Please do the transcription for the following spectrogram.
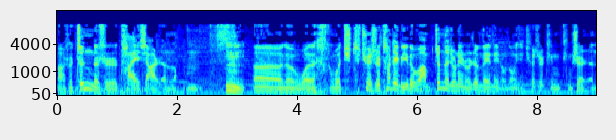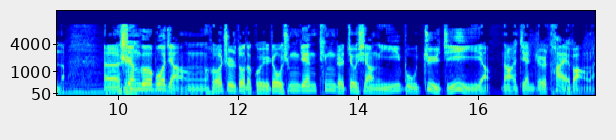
啊，说真的是太吓人了，嗯嗯呃，我 我确确实他这里的话，真的就是那种人为那种东西，确实挺挺瘆人的。呃，诗阳哥播讲和制作的《鬼咒凶间》，听着就像一部剧集一样，那简直太棒了。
